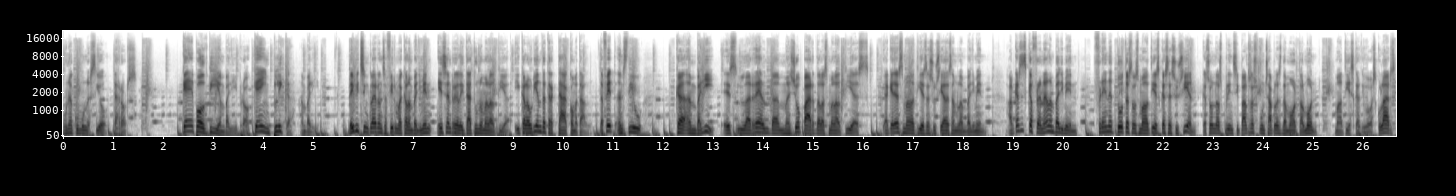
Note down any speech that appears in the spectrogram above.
una acumulació d'errors. Què vol dir envellir, però? Què implica envellir? David Sinclair ens afirma que l'envelliment és en realitat una malaltia i que l'hauríem de tractar com a tal. De fet, ens diu que envellir és l'arrel de major part de les malalties, aquelles malalties associades amb l'envelliment. El cas és que frenar l'envelliment frena totes les malalties que s'associen, que són els principals responsables de mort al món. Malalties cardiovasculars,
